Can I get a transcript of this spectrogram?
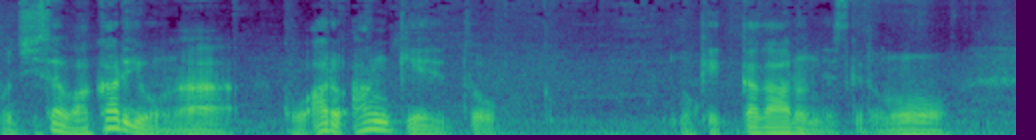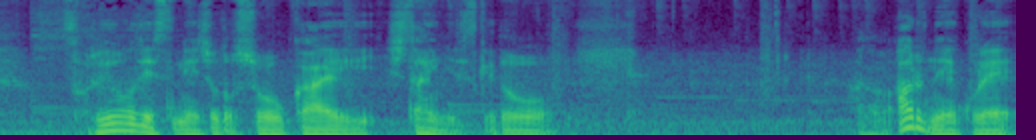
こう実際わかるようなこうあるアンケートの結果があるんですけどもそれをですねちょっと紹介したいんですけどあのあるねこれ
